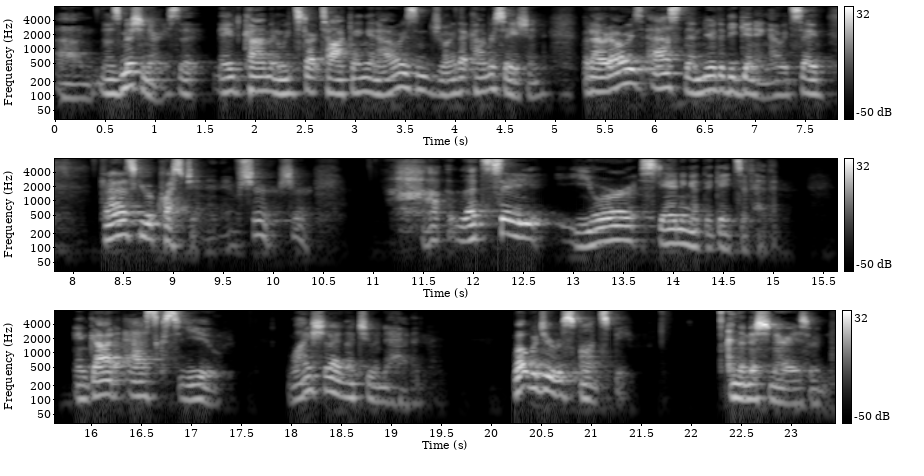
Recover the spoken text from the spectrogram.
um, those missionaries. That they'd come and we'd start talking, and I always enjoy that conversation. But I would always ask them near the beginning. I would say, "Can I ask you a question?" And sure, sure how, let's say you're standing at the gates of heaven and God asks you, why should I let you into heaven? What would your response be? And the missionaries would,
